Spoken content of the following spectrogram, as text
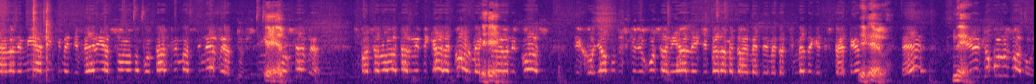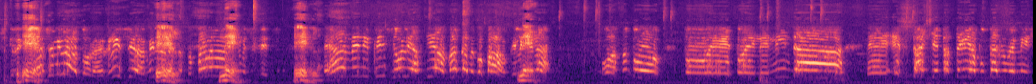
κάνανε μία νίκη με τη Βέρεια σε όλο το πρωτάθλημα στην έδρα τους. Ε. Εκτός έδρας. Σπάσαν όλα τα αρνητικά ρεκόρ. Μέχρι Ε. ο Ιωνικός, τη χρονιά που τους κυνηγούσαν οι άλλοι εκεί πέρα με τα, με, τα- με τα τσιμέντα και τις πέτρες. Έλα. Ε, Ναι. Είναι πιο πολλούς βαθμούς. Ε. Ε. σε μιλάω τώρα. Γνήσια, μην Έλα. μιλάτε αυτό. Πάμε να Ναι. αρχίσουμε συζήτηση. Έλα. Εάν δεν υπήρχε όλη αυτή η αβάντα με το ΠΑΟΚ, Ναι. ειλικρινά, ο, αυτό το, το, ε, το 97 και τα 3 που παίρνουμε εμείς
